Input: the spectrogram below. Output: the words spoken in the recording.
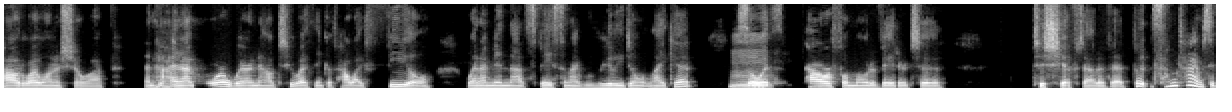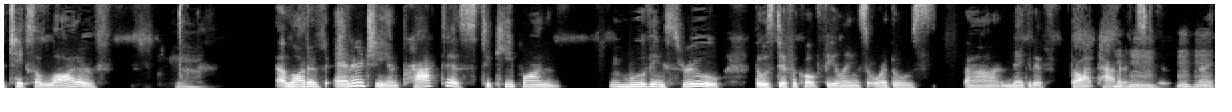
how do i want to show up and, yeah. and i'm more aware now too i think of how i feel when i'm in that space and i really don't like it mm. so it's powerful motivator to to shift out of it but sometimes it takes a lot of yeah. a lot of energy and practice to keep on moving through those difficult feelings or those uh, negative thought patterns mm-hmm. Mm-hmm.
